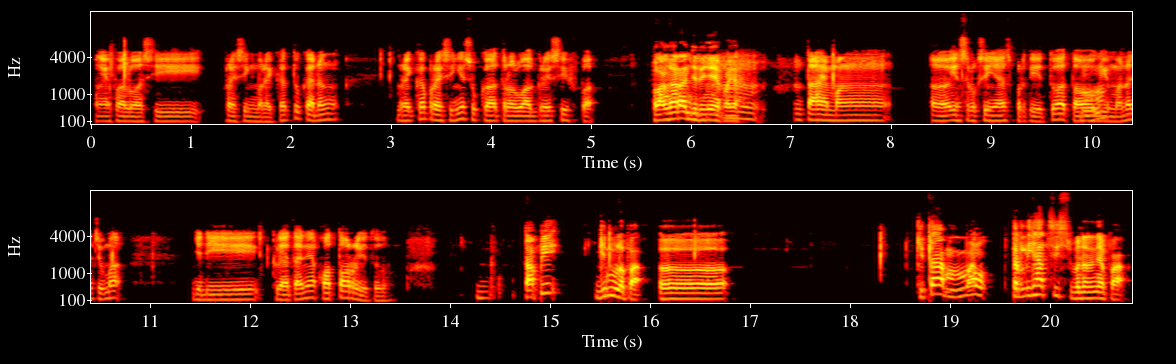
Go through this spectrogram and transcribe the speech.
mengevaluasi pressing mereka tuh kadang mereka pressingnya suka terlalu agresif pak. pelanggaran jadinya ya pak ya Hmm, Entah emang eh, instruksinya seperti itu atau Hmm. gimana cuma jadi kelihatannya kotor gitu. tapi gini loh pak eh kita memang terlihat sih sebenarnya pak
